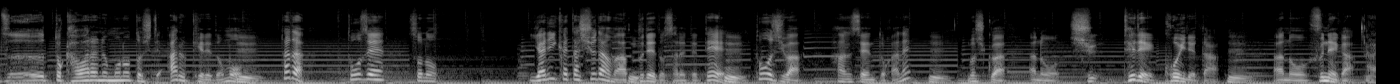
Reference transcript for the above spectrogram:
ずっと変わらぬものとしてあるけれども、うん、ただ当然そのやり方手段はアップデートされてて、うん、当時は帆船とかね、もしくはあの手で漕いでた、あの船が、は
